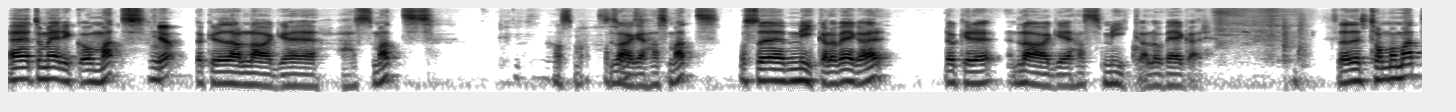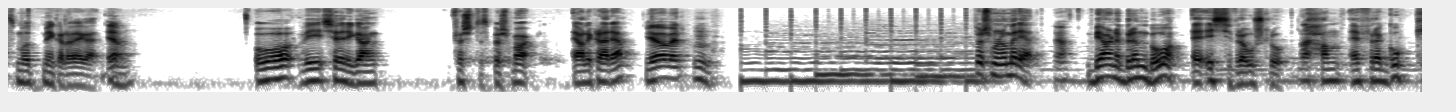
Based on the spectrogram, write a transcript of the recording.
Eh, Tom Erik og Mats. ja. Dere er da laget Hasmats. Hasmat. Laget Hasmats. Og så er Mikael og Vegard. Dere lager Has-Mikael og Vegard. Så det er Tom og Mats mot Mikael og Vegard. ja. Og vi kjører i gang første spørsmål. Er alle klare? Ja vel. Spørsmål nummer én. Ja. Bjarne Brøndbo er ikke fra Oslo. Han er fra Gokk.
